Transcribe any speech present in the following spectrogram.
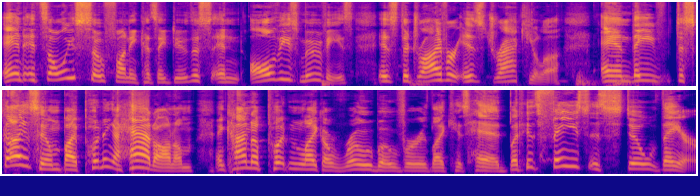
and it's always so funny because they do this in all these movies. Is the driver is Dracula, and they disguise him by putting a hat on him and kind of putting like a robe over like his head, but his face is still there.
